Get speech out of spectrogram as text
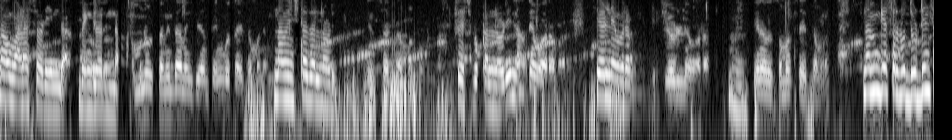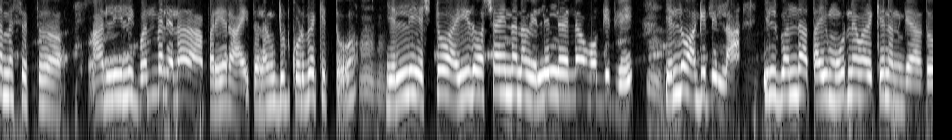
ನಾವು ಬಾಣಸವಾಡಿಯಿಂದ ಬೆಂಗಳೂರಿಂದ. ಅಮ್ಮನವ್ರ ಸನ್ನಿಧಾನ ಇದೆ ಅಂತ ಹೆಂಗ್ ಗೊತ್ತಾಯ್ತಮ್ಮ ನಿಮ್ಗೆ? ನಾವು ಇನ್ಸ್ಟಾದಲ್ಲಿ ನೋಡಿ. ಇನ್ಸ್ಟಾಗ್ರಾಮ್ ಅಲ್ಲಿ ಫೇಸ್ಬುಕ್ ಅಲ್ಲಿ ನೋಡಿ ನಾವು. ಎಷ್ಟನೇ ವಾರ ಅಮ್ಮ? ಏಳನೇ ವಾರ. ಏಳನೇ ವಾರ. ಏನಾದ್ರು ಸಮಸ್ಯೆ ಇತ್ತಮ್ಮ ನಮ್ಗೆ ಸ್ವಲ್ಪ ದುಡ್ಡಿನ ಸಮಸ್ಯೆ ಇತ್ತು. ಅಲ್ಲಿ ಇಲ್ಲಿಗೆ ಬಂದ್ಮೇಲೆ ಎಲ್ಲ ಪರಿಹಾರ ಆಯ್ತು. ನಮ್ಗೆ ದುಡ್ಡು ಕೊಡ್ಬೇಕಿತ್ತು. ಎಲ್ಲಿ ಎಷ್ಟು ಐದು ವರ್ಷದಿಂದ ನಾವ್ ಎಲ್ಲೆಲ್ಲೆಲ್ಲ ಹೋಗಿದ್ವಿ. ಎಲ್ಲೂ ಆಗಿರ್ಲಿಲ್ಲ. ಇಲ್ಲಿ ಬಂದ ಆ ತಾಯಿ ಮೂರನೇ ವಾರಕ್ಕೆ ನನ್ಗೆ ಅದು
